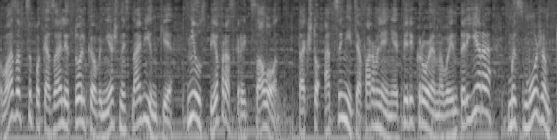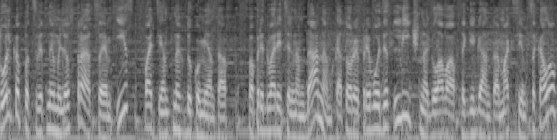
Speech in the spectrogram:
вазовцы показали только внешность новинки, не успев раскрыть салон. Так что оценить оформление перекроенного интерьера мы сможем только по цветным иллюстрациям из патентных документов. По предварительным данным, которые приводит лично глава автогиганта Максим Соколов,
